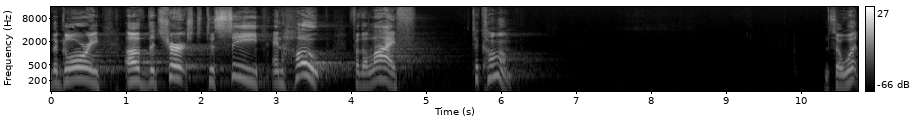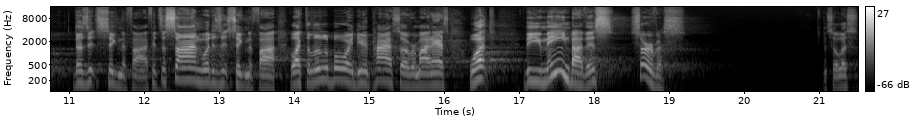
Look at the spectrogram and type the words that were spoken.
the glory of the church, to see and hope for the life to come. And so, what does it signify? If it's a sign, what does it signify? Like the little boy during Passover might ask, What do you mean by this service? And so let's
